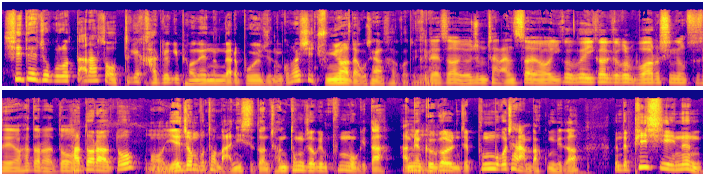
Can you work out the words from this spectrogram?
시대적으로 따라서 어떻게 가격이 변했는가를 보여주는 거 훨씬 중요하다고 생각하거든요. 그래서 요즘 잘 안 써요. 이거 왜 이 가격을 뭐하러 신경 쓰세요? 하더라도 하더라도 음. 어, 예전부터 많이 쓰던 전통적인 품목이다 하면 그걸 이제 품목을 잘 안 바꿉니다. 근데 PC는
